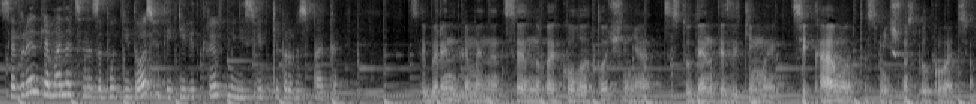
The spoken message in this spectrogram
Сайберин для мене це незабутній досвід, який відкрив мені світ кібербезпеки. Сайберин для мене це нове коло оточення, це студенти, з якими цікаво та смішно спілкуватися.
